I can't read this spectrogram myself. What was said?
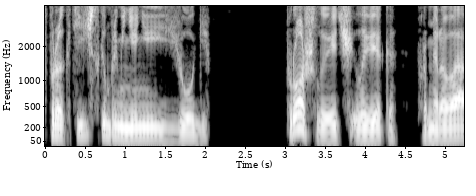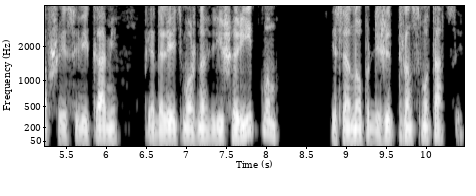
в практическом применении йоги. Прошлое человека, формировавшееся веками, преодолеть можно лишь ритмом, если оно подлежит трансмутации.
